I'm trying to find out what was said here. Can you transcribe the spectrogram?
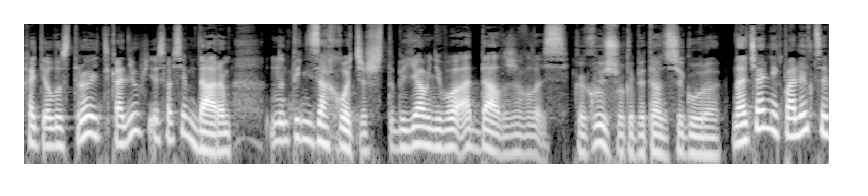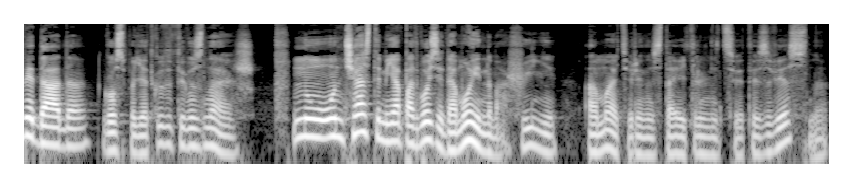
Хотел устроить конюшню совсем даром. Но ты не захочешь, чтобы я у него одалживалась. Какой еще капитан Сегура? Начальник полиции Видада. Господи, откуда ты его знаешь? Ну, он часто меня подвозит домой на машине. А матери настоятельницы это известно?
